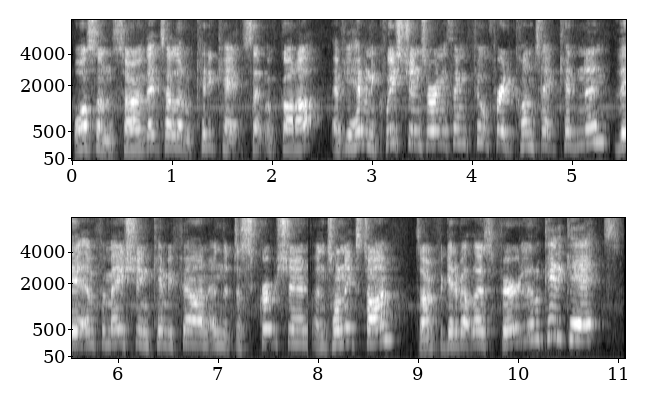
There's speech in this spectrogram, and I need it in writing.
Awesome, so that's our little kitty cats that we've got up. If you have any questions or anything, feel free to contact Kidden. Their information can be found in the description. Until next time, don't forget about those furry little kitty cats.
